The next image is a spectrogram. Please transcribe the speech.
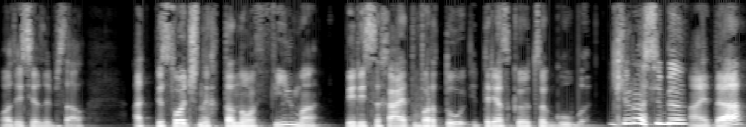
вот я себе записал, от песочных тонов фильма пересыхает во рту и трескаются губы. Нихера себе. Ай, да?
